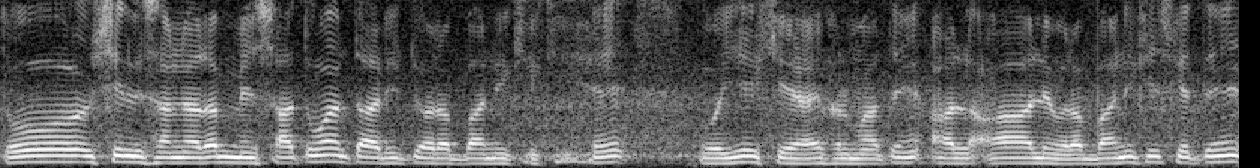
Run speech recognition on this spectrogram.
تو اسی لسان عرب میں ساتواں تعریف جو ربانی کی کی ہے، وہ یہ کیا ہے فرماتے ہیں، العالم ربانی کس کہتے ہیں؟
